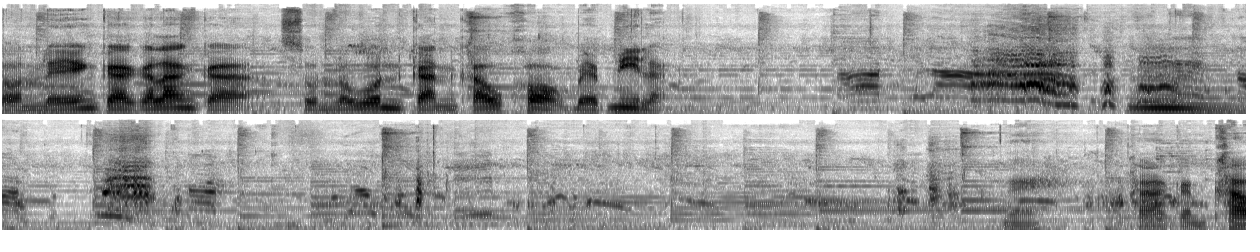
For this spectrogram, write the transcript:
ตอนแรงกากระลังกะสนละวนกันเข้าคอกแบบนี้แหละ อืมากันเข้า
